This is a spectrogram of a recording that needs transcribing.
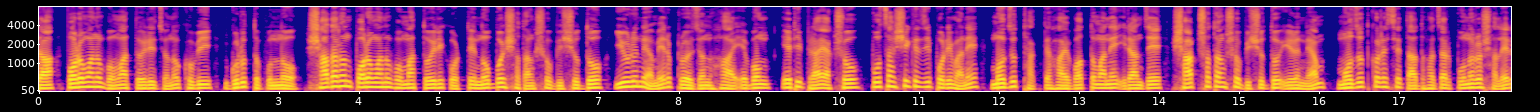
যা পরমাণু বোমা তৈরির জন্য খুবই গুরুত্বপূর্ণ। সাধারণ পরমাণু বোমা তৈরি করতে নব্বই শতাংশ বিশুদ্ধ ইউরেনিয়ামের প্রয়োজন হয় এবং এটি প্রায় একশো পঁচাশি কেজি পরিমাণে মজুদ থাকতে হয়। বর্তমানে ইরান যে ষাট শতাংশ বিশুদ্ধ ইউরেনিয়াম মজুদ করেছে তা দু হাজার পনেরো সালের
